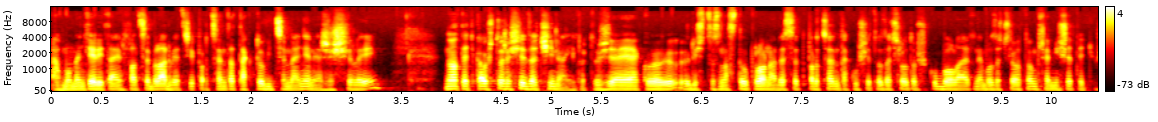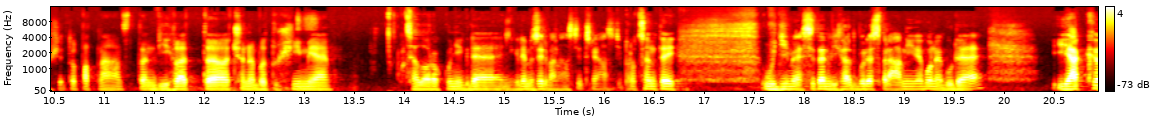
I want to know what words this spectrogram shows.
a v momentě, kdy ta inflace byla 2-3%, tak to víceméně neřešili. No a teďka už to řešit začínají, protože jako, když to nastoupilo na 10%, tak už je to začalo trošku bolet, nebo začalo o tom přemýšlet, teď už je to 15%. Ten výhled eh, ČNB tuším je celo roku někde, někde mezi 12-13%. Uvidíme, jestli ten výhled bude správný nebo nebude. Jak eh,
